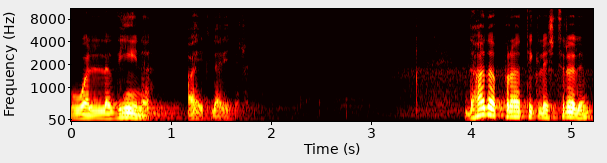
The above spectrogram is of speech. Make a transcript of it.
vellezine ayetleridir. Daha da pratikleştirelim.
